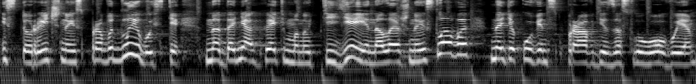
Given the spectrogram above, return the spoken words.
історичної справедливості, надання гетьману тієї належної слави, на яку він справді заслуговує.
